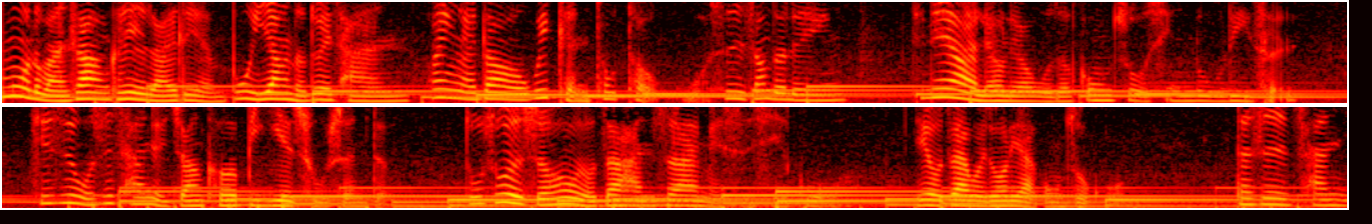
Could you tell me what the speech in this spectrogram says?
末的晚上可以来点不一样的对谈，欢迎来到 Weekend Talk Talk，我是张德林。今天要来聊聊我的工作心路历程。其实我是餐旅专科毕业出身的，读书的时候有在韩式爱美实习过，也有在维多利亚工作过。但是餐饮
